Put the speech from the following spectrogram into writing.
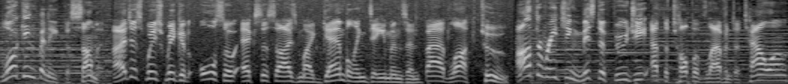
lurking beneath the summit. I just wish we could also exercise my gambling demons and bad luck too. After reaching Mr. Fuji at the top of Lavender Tower,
